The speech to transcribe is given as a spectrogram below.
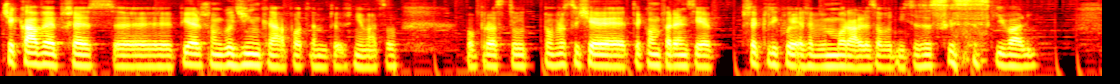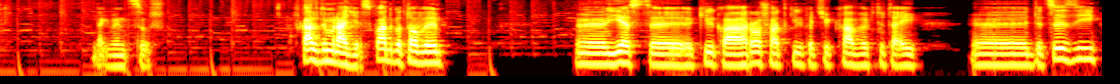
ciekawe przez y, pierwszą godzinkę, a potem to już nie ma co. Po prostu, po prostu się te konferencje przeklikuje, żeby morale zawodnicy zys- zyskiwali. Tak więc cóż. W każdym razie, skład gotowy. Y, Jest y, kilka roszad, kilka ciekawych tutaj y, decyzji.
